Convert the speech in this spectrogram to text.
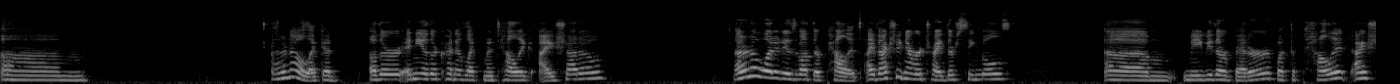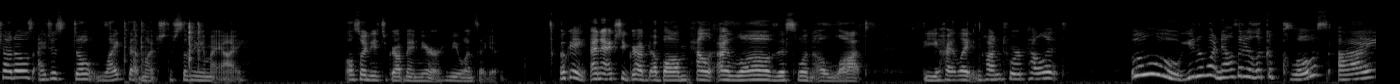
um, I don't know, like a other any other kind of like metallic eyeshadow. I don't know what it is about their palettes. I've actually never tried their singles um, maybe they're better, but the palette eyeshadows, I just don't like that much. There's something in my eye. Also, I need to grab my mirror. Give me one second. Okay, and I actually grabbed a Balm palette. I love this one a lot. The Highlight and Contour palette. Ooh, you know what? Now that I look up close, I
